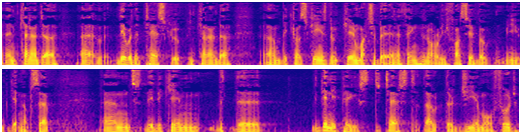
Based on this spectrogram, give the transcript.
And Canada, uh, they were the test group in Canada um, because Canadians don't care much about anything. They're not really fussy about you know, getting upset. And they became the, the, the guinea pigs to test out their GMO food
